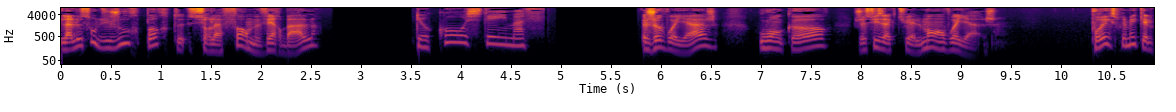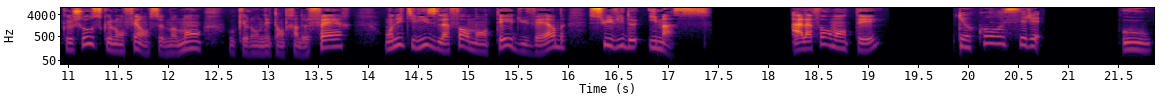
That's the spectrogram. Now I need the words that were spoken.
La leçon du jour porte sur la forme verbale. Je voyage ou encore je suis actuellement en voyage. Pour exprimer quelque chose que l'on fait en ce moment ou que l'on est en train de faire, on utilise la forme en T du verbe suivi de imas. À la forme en T, ou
